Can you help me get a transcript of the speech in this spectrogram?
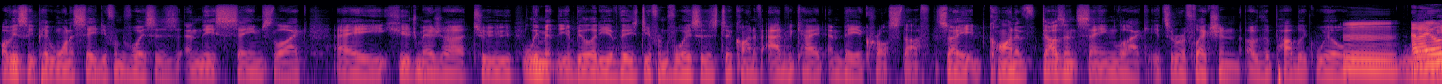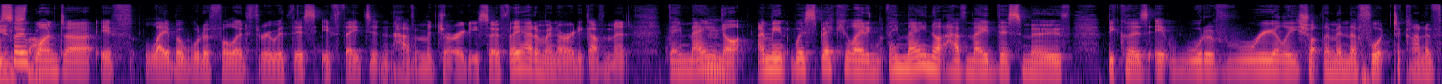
obviously people want to see different voices, and this seems like a huge measure to limit the ability of these different voices to kind of advocate and be across stuff. So it kind of doesn't seem like it's a reflection of the public will. And I also wonder if Labor would have followed through with this if they didn't have a majority. So if they had a minority government, they may Hmm. not. I mean, we're speculating, but they may not have made this move because it would have really shot them in the foot to kind of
